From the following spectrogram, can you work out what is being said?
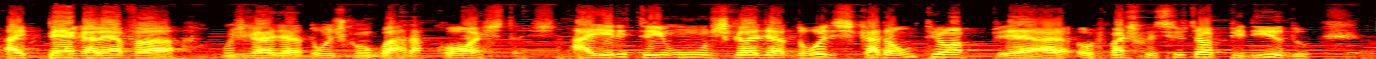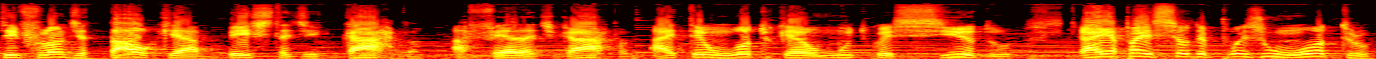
Aí pega, leva uns gladiadores como guarda-costas. Aí ele tem uns gladiadores, cada um tem uma. é, os mais conhecidos têm um apelido. Tem fulano de tal, que é a besta de carpa, a fera de carpa. Aí tem um outro que é o muito conhecido. Aí apareceu depois um outro,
